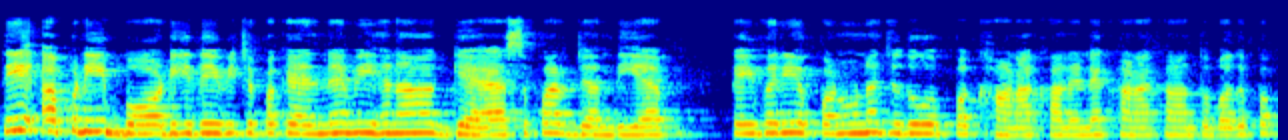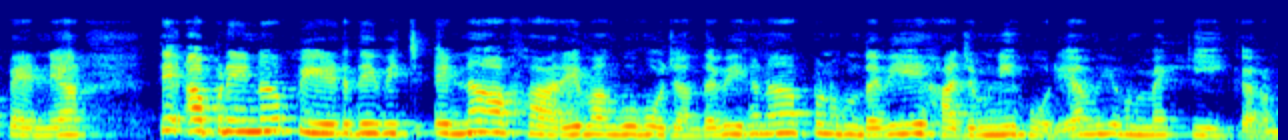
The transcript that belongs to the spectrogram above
ਤੇ ਆਪਣੀ ਬਾਡੀ ਦੇ ਵਿੱਚ ਆਪਾਂ ਕਹਿੰਦੇ ਆ ਵੀ, ਹਨਾ, ਗੈਸ ਭਰ ਜਾਂਦੀ ਹੈ। ਕਈ ਵਾਰੀ ਆਪਾਂ ਨੂੰ ਨਾ ਜਦੋਂ ਆਪਾਂ ਖਾਣਾ ਖਾ ਲੈਨੇ ਖਾਣਾ ਖਾਣ ਤੋਂ ਬਾਅਦ ਆਪਾਂ ਪੈਨੇ ਆ ਤੇ ਆਪਣੇ ਨਾ ਪੇਟ ਦੇ ਵਿੱਚ ਇੰਨਾ ਅਫਾਰੇ ਵਾਂਗੂ ਹੋ ਜਾਂਦਾ ਵੀ, ਹਨਾ, ਆਪਾਂ ਨੂੰ ਹੁੰਦਾ ਵੀ ਇਹ ਹਜਮ ਨਹੀਂ ਹੋ ਰਿਹਾ ਵੀ ਹੁਣ ਮੈਂ ਕੀ ਕਰਾਂ।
